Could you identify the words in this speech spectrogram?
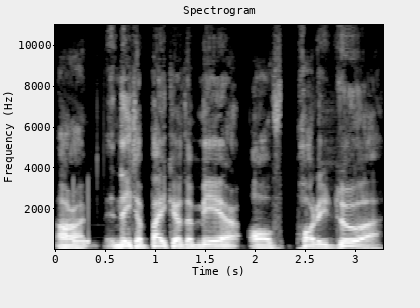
All right. Anita Baker, the Mayor of Porirua.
